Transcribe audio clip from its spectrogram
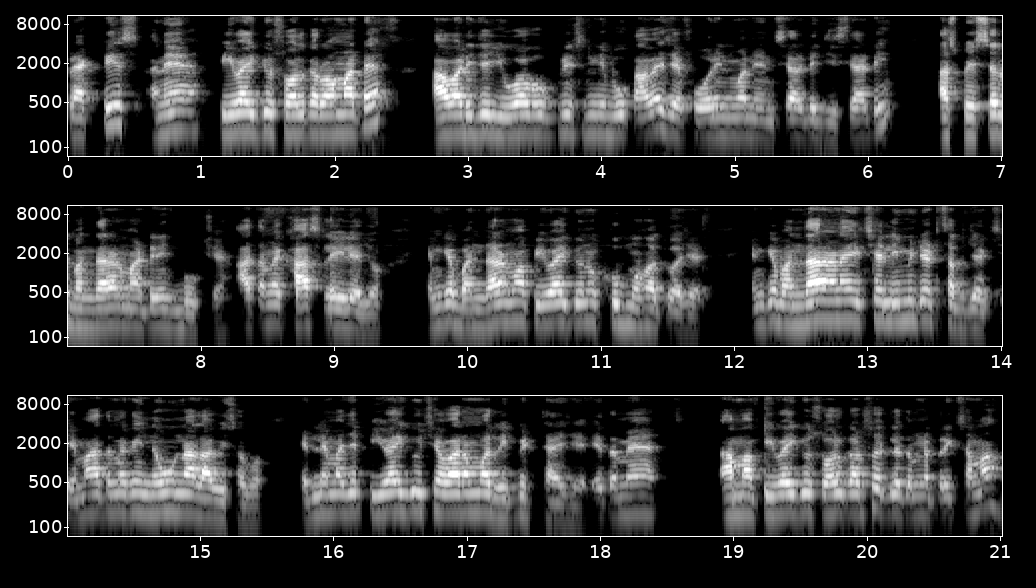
પ્રેક્ટિસ અને પીવાય ક્યુ સોલ્વ કરવા માટે આ વાળી જે યુવા ઉપનિષદની બુક આવે છે four in one NCERT GCERT આ સ્પેશિયલ બંધારણ માટેની જ બુક છે. આ તમે ખાસ લઈ લેજો. કેમ કે બંધારણમાં પીવાય ક્યુ નું ખૂબ મહત્વ છે. કેમ કે બંધારણ એ છે લિમિટેડ સબ્જેક્ટ છે. એમાં તમે કંઈ નવું ના લાવી શકો. એટલે એમાં જે પીવાય ક્યુ છે વારંવાર રિપીટ થાય છે. એ તમે આમાં પીવાયક્યુ સોલ્વ કરશો એટલે તમને પરીક્ષામાં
